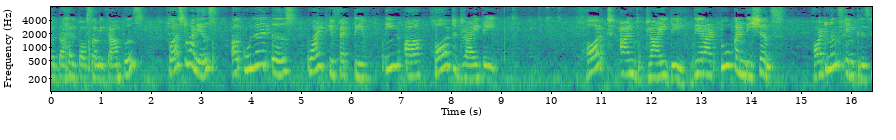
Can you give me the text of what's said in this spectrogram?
with the help of some examples. First one is a cooler is quite effective in a hot dry day. Hot and dry day. There are two conditions. Hot means increased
